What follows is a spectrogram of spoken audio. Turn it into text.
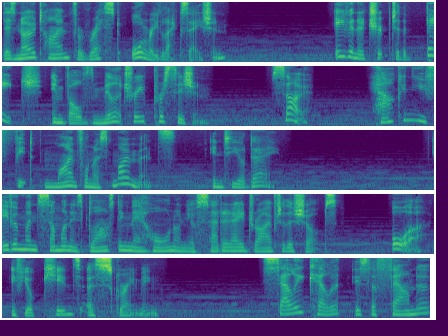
There's no time for rest or relaxation. Even a trip to the beach involves military precision. So, how can you fit mindfulness moments into your day? Even when someone is blasting their horn on your Saturday drive to the shops, or if your kids are screaming. Sally Kellett is the founder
